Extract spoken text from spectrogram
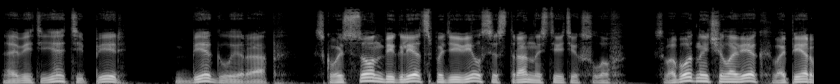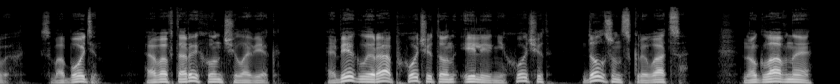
«А ведь я теперь беглый раб». Сквозь сон беглец подивился странности этих слов. Свободный человек, во-первых, свободен, а во-вторых, он человек. А беглый раб, хочет он или не хочет, должен скрываться. Но главное,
